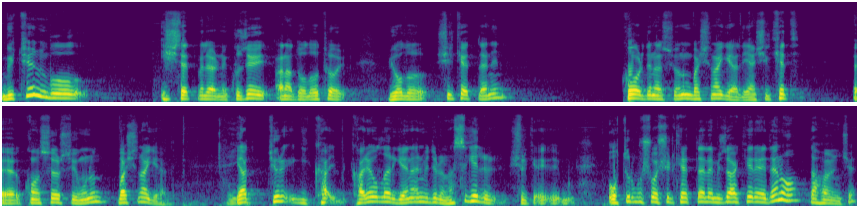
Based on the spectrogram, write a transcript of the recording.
bütün bu işletmelerini Kuzey Anadolu Oto Yolu şirketlerinin koordinasyonun başına geldi. Yani şirket e, konsorsiyumunun başına geldi. Ya Tür Ka- Karayolları Genel Müdürü nasıl gelir şirket e, oturmuş o şirketlerle müzakere eden o daha önce.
